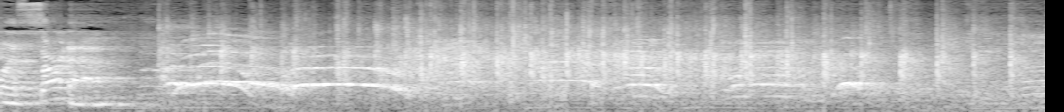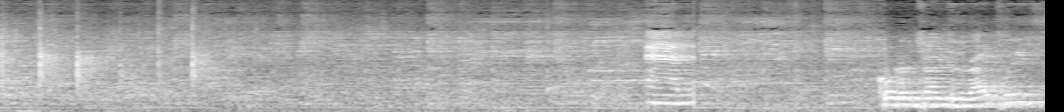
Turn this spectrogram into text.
Nicholas Sarda. And Quarter turn to the right, please.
